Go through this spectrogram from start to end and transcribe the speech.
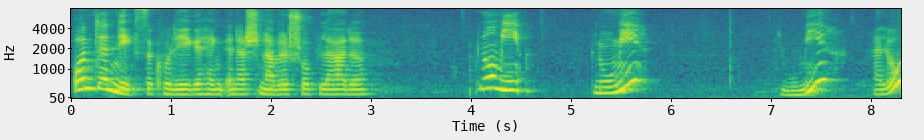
Und der nächste Kollege hängt in der Schnabbelschublade. Gnomi. Gnomi? Gnomi? Hallo?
